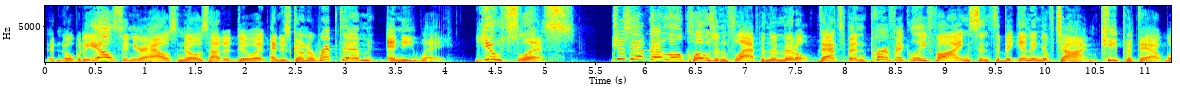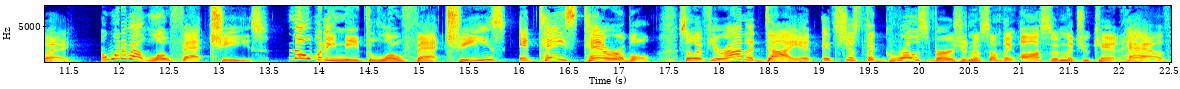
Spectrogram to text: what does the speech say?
that nobody else in your house knows how to do it and is going to rip them anyway. Useless! Just have that little closing flap in the middle. That's been perfectly fine since the beginning of time. Keep it that way. Or what about low fat cheese? Nobody needs low fat cheese. It tastes terrible. So if you're on a diet, it's just the gross version of something awesome that you can't have.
